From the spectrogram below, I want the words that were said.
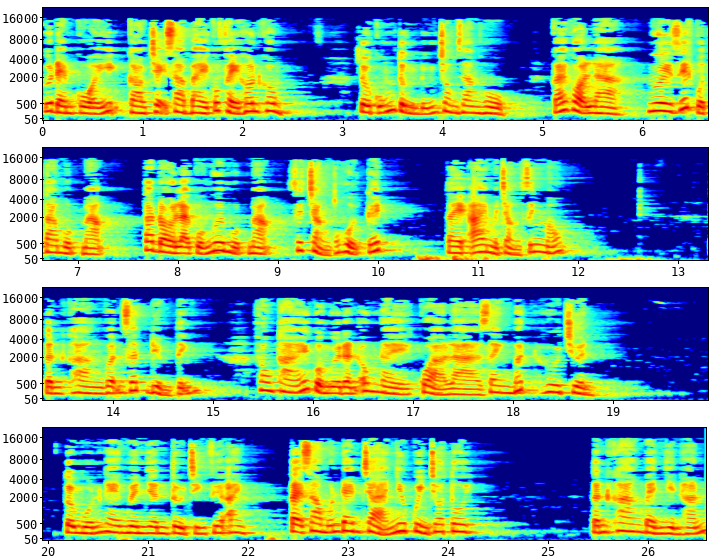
cứ đem cô ấy cao chạy xa bay có phải hơn không? Tôi cũng từng đứng trong giang hồ, cái gọi là ngươi giết của ta một mạng, ta đòi lại của ngươi một mạng sẽ chẳng có hồi kết. Tay ai mà chẳng sinh máu. Tần Khang vẫn rất điềm tĩnh, Phong thái của người đàn ông này quả là danh bất hư truyền. Tôi muốn nghe nguyên nhân từ chính phía anh. Tại sao muốn đem trả như Quỳnh cho tôi? Tấn Khang bèn nhìn hắn.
